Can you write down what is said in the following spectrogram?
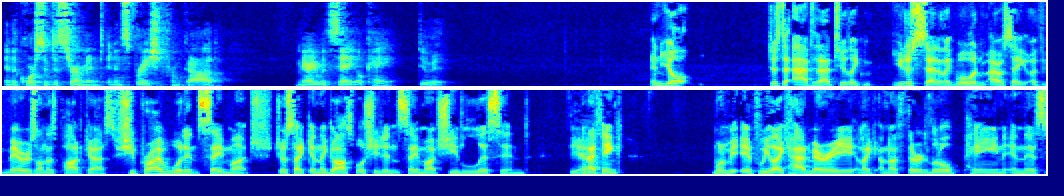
in the course of discernment an inspiration from God, Mary would say, "Okay, do it." and you'll just to add to that too. Like you just said it. Like what would I would say if Mary's on this podcast? She probably wouldn't say much. Just like in the gospel, she didn't say much. She listened. Yeah. And I think when we if we like had Mary like on a third little pane in this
